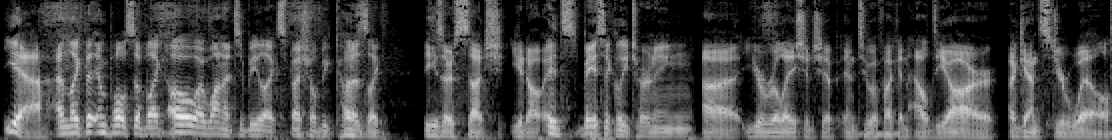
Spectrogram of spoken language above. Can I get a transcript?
Yeah, and like the impulse of like, oh, I want it to be like special because like these are such, you know, it's basically turning uh your relationship into a fucking LDR against your will,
